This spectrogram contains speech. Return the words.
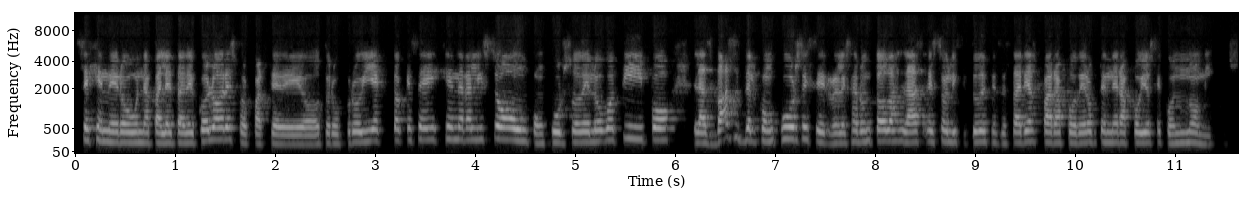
Se generó una paleta de colores por parte de otro proyecto que se generalizó, un concurso de logotipo, las bases del concurso y se realizaron todas las solicitudes necesarias para poder obtener apoyos económicos.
